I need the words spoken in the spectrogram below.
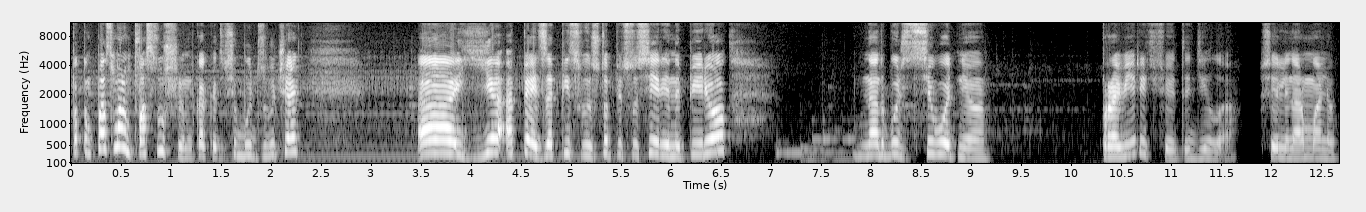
Потом посмотрим, послушаем, как это все будет звучать. А, я опять записываю 100-500 серий наперед. Надо будет сегодня проверить все это дело. Все ли нормально.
